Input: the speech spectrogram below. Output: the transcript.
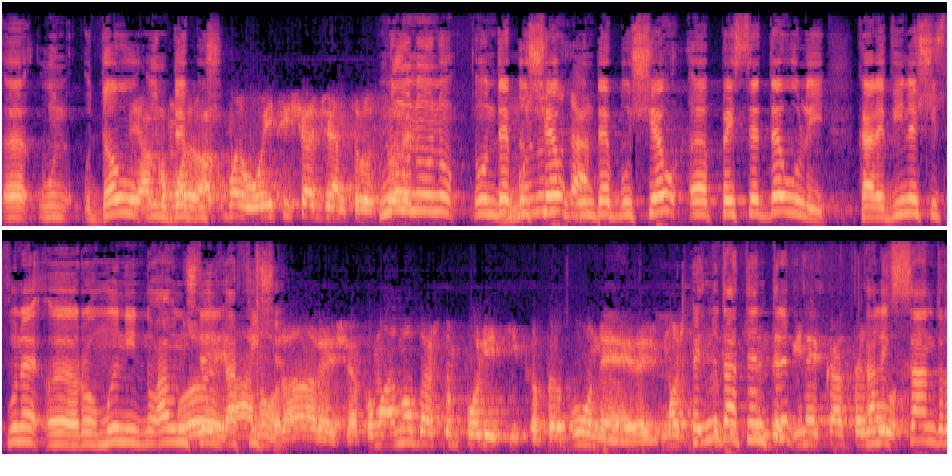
uh, un, dă Păi un acum, debuș... acum o fi și agent rus. Nu, nu, nu, un debușeu, Nu, nu, da. un debușeu uh, PSD-ului, care vine și spune uh, românii nu au niște Băi, a, afișe. nu, rare, și acum nu dați în politică, pe bune. Deci mă Păi știu nu, dar te suficient de întreb, bine ca să nu- Alexandru,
